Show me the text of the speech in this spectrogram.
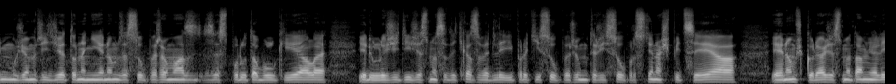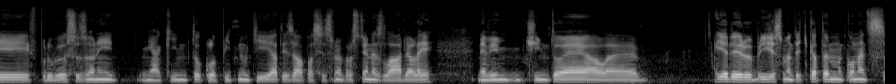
můžeme říct, že to není jenom ze soupeřama ze spodu tabulky, ale je důležité, že jsme se teďka zvedli i proti soupeřům, kteří jsou prostě na špici a je jenom škoda, že jsme tam měli v průběhu sezony nějakým to klopítnutí a ty zápasy jsme prostě nezvládali. Nevím, čím to je, ale je dobrý, že jsme teďka ten konec,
